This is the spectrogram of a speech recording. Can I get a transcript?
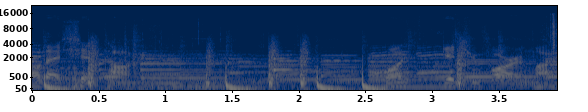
All that shit talking. Won't get you far in life.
